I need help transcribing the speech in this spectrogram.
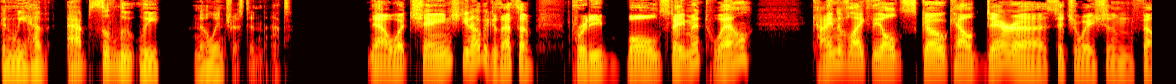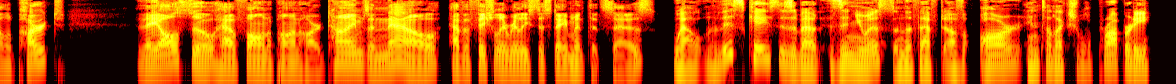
and we have absolutely no interest in that. Now, what changed, you know, because that's a pretty bold statement? Well, kind of like the old SCO Caldera situation fell apart. They also have fallen upon hard times and now have officially released a statement that says, Well, this case is about Xinuos and the theft of our intellectual property.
